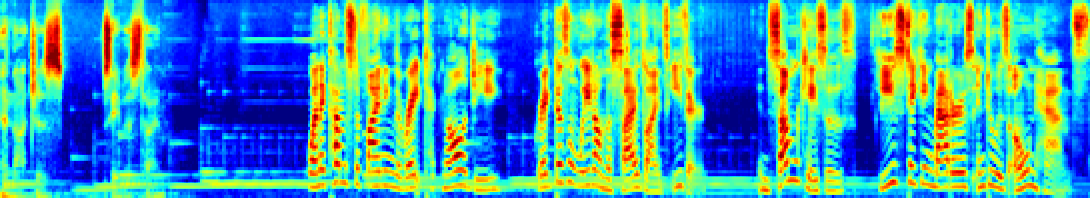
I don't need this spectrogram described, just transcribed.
and not just save us time? When it comes to finding the right technology, Greg doesn't wait on the sidelines either. In some cases, he's taking matters into his own hands.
